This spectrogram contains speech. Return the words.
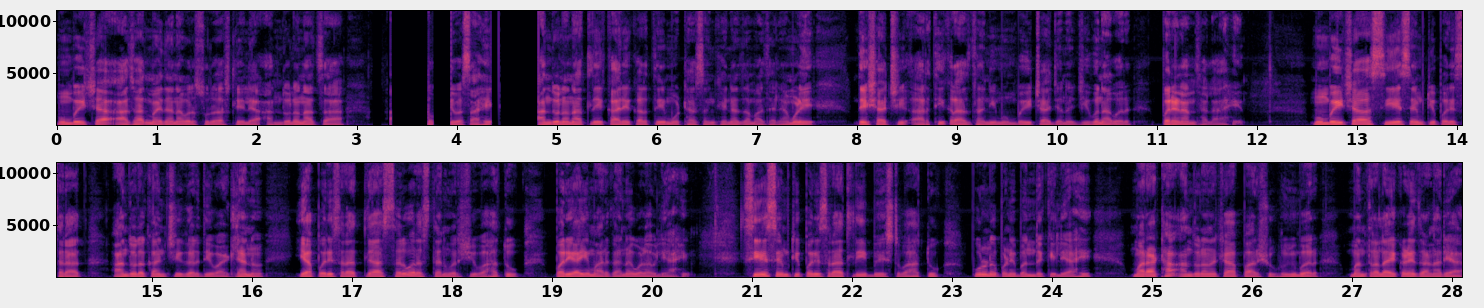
मुंबईच्या आझाद मैदानावर सुरू असलेल्या आंदोलनाचा दिवस आहे. आंदोलनातले कार्यकर्ते मोठ्या संख्येनं जमा झाल्यामुळे देशाची आर्थिक राजधानी मुंबईच्या जनजीवनावर परिणाम झाला आहे. मुंबईच्या सीएसएमटी परिसरात आंदोलकांची गर्दी वाढल्यानं या परिसरातल्या सर्व रस्त्यांवरची वाहतूक पर्यायी मार्गानं वळवली आहे. सीएसएमटी परिसरातली बेस्ट वाहतूक पूर्णपणे बंद केली आहे. मराठा आंदोलनाच्या पार्श्वभूमीवर मंत्रालयाकडे जाणाऱ्या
